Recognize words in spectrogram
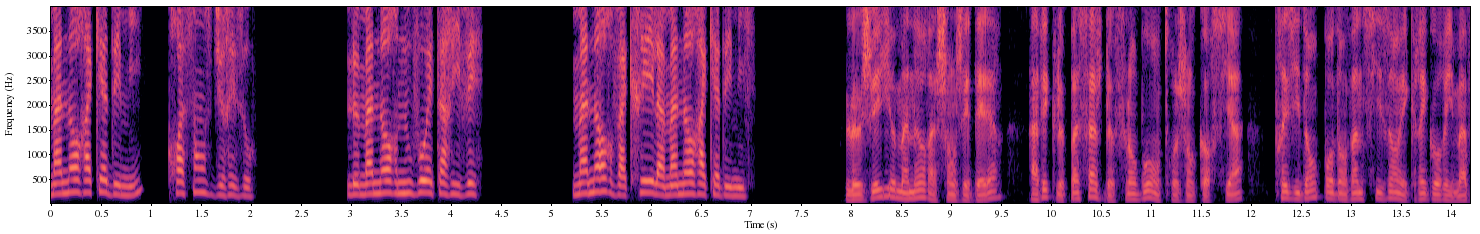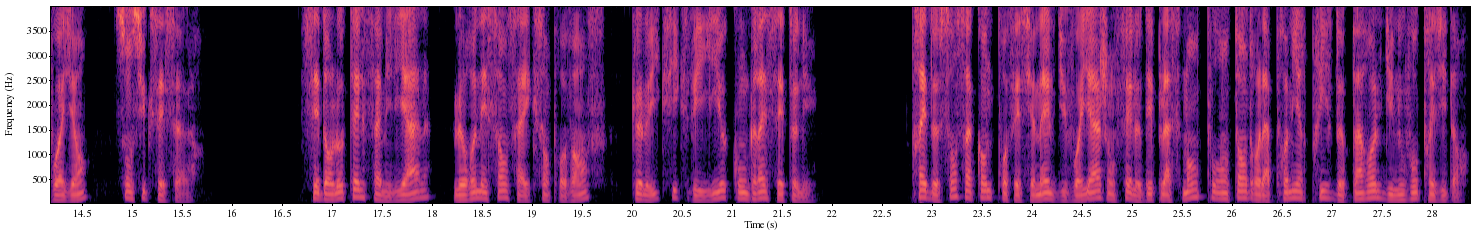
Manor Academy, croissance du réseau. Le Manor nouveau est arrivé. Manor va créer la Manor Academy. Le GIE Manor a changé d'air, avec le passage de flambeau entre Jean Corsia, président pendant 26 ans, et Grégory Mavoyant, son successeur. C'est dans l'hôtel familial, le Renaissance à Aix-en-Provence, que le XXVIE Congrès s'est tenu. Près de 150 professionnels du voyage ont fait le déplacement pour entendre la première prise de parole du nouveau président.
